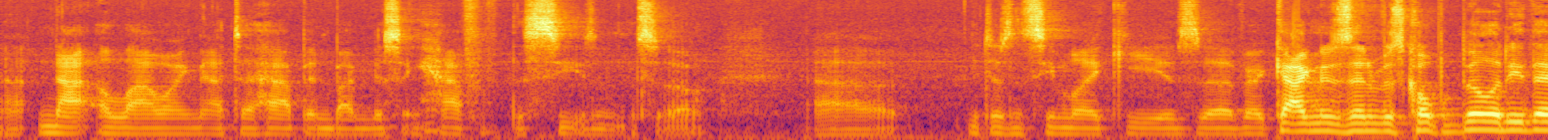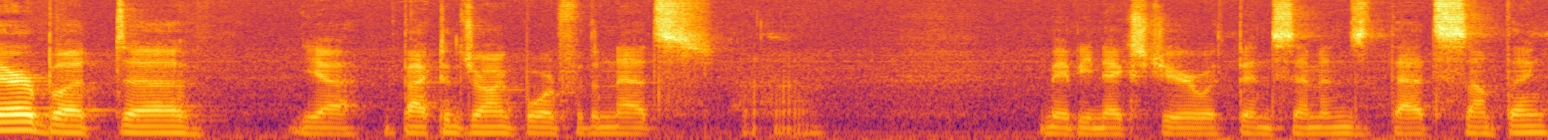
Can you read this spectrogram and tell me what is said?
uh, not allowing that to happen by missing half of the season. So. Uh, it doesn't seem like he is uh, very cognizant of his culpability there, but uh, yeah, back to the drawing board for the Nets. Uh, maybe next year with Ben Simmons, that's something.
